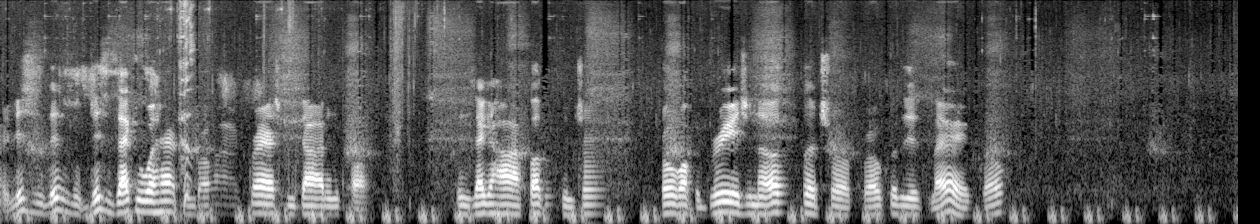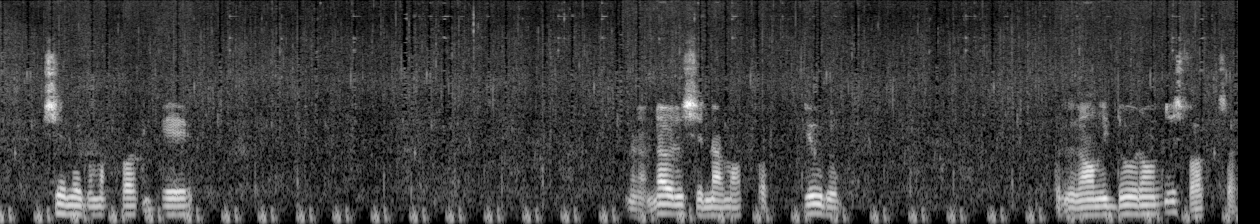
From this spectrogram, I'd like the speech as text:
Like, this is this is this is exactly what happened, bro. I crashed and died in the car. Is exactly how I fucking drove, drove off the bridge in the other truck, bro, because of this lag, bro. Shit making my fucking head. And I know this shit not my fucking computer. But it only do it on this fucking server.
